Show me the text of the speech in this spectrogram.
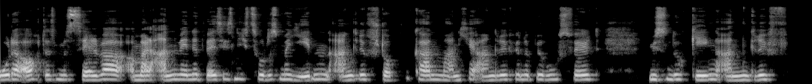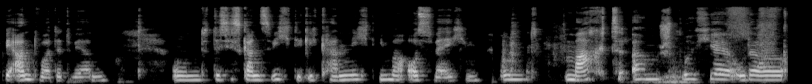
Oder auch, dass man es selber einmal anwendet, weil es ist nicht so, dass man jeden Angriff stoppen kann. Manche Angriffe in der Berufswelt müssen durch Gegenangriff beantwortet werden. Und das ist ganz wichtig. Ich kann nicht immer ausweichen. Und Machtsprüche oder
